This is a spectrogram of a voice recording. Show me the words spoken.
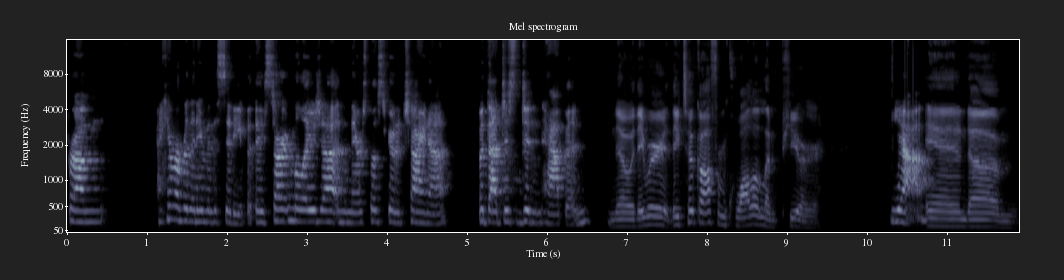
from I can't remember the name of the city, but they start in Malaysia and then they were supposed to go to China, but that just didn't happen. No, they were they took off from Kuala Lumpur. Yeah. And um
